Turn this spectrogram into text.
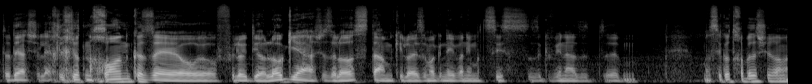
אתה יודע, של איך לחיות נכון כזה, או אפילו אידיאולוגיה, שזה לא סתם כאילו איזה מגניב אני מתסיס איזה גבינה, זה, זה מעסיק אותך באיזושהי רמה?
